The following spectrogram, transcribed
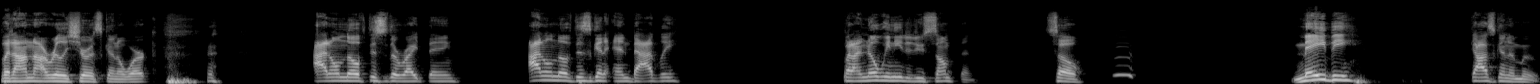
but I'm not really sure it's going to work. I don't know if this is the right thing. I don't know if this is going to end badly, but I know we need to do something. So hmm, maybe God's going to move.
